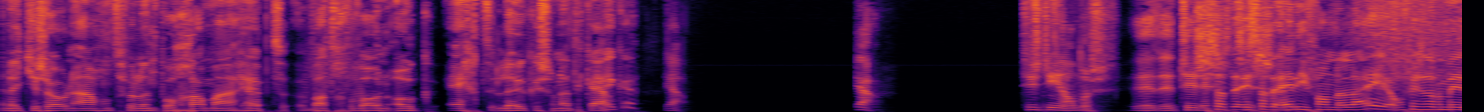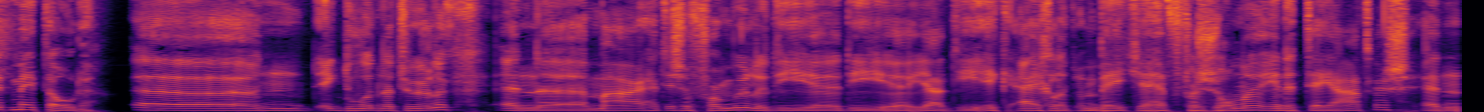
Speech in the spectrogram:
En dat je zo'n avondvullend programma hebt, wat gewoon ook echt leuk is om naar te kijken? Het is niet anders. Het, is, Is dat, het is dat Eddie van der Leyen of is dat een me- methode? Eh, ik doe het natuurlijk. En, eh, maar het is een formule die, eh, die, ja, die ik eigenlijk een beetje heb verzonnen in de theaters. En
